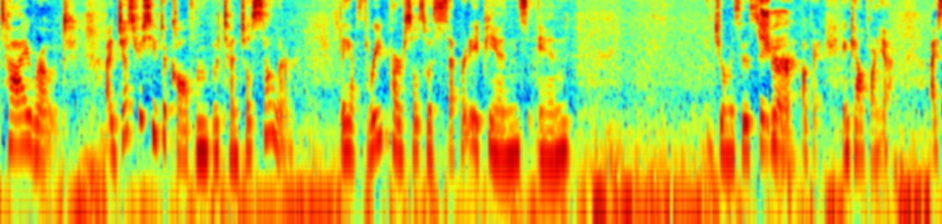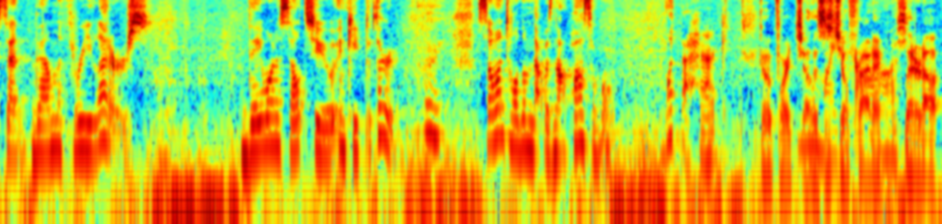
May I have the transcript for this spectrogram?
Ty wrote, I just received a call from a potential seller. They have three parcels with separate APNs in. Do you want me to say the state? or- Sure. Okay, in California. I sent them three letters. They want to sell two and keep the third. All right. Someone told them that was not possible. What the heck? Go for it, Jill. Oh this is Oh my Jill Friday. gosh. Let it out.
